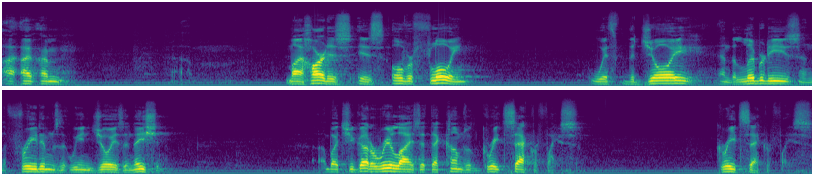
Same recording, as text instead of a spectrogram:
I, am my heart is, is overflowing with the joy and the liberties and the freedoms that we enjoy as a nation. But you got to realize that that comes with great sacrifice. Great sacrifice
